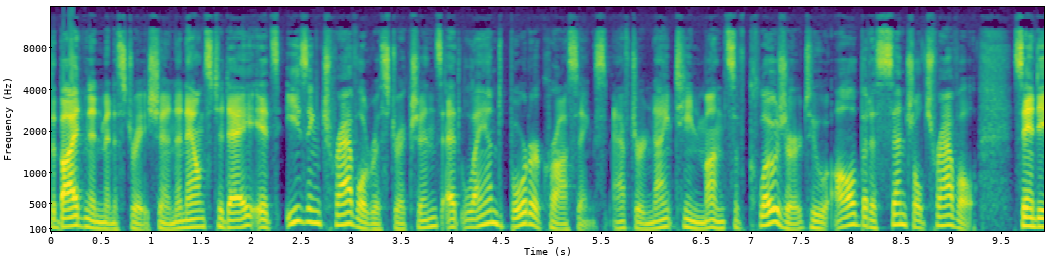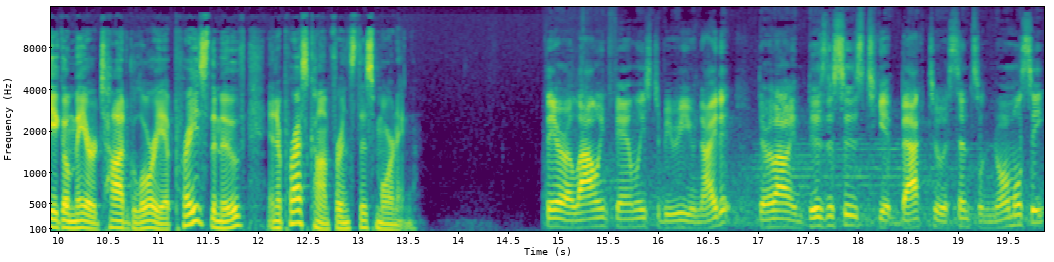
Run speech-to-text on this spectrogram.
The Biden administration announced today it's easing travel restrictions at land border crossings after 19 months of closure to all but essential travel. San Diego Mayor Todd Gloria praised the move in a press conference this morning. They are allowing families to be reunited. They're allowing businesses to get back to a sense of normalcy,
